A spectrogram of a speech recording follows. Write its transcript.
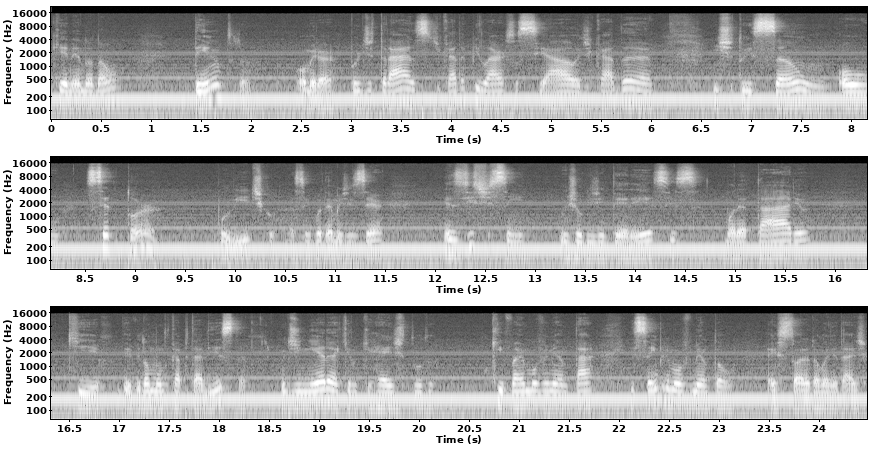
querendo ou não, dentro, ou melhor, por detrás de cada pilar social, de cada instituição ou setor político, assim podemos dizer, existe sim um jogo de interesses monetário que, devido ao mundo capitalista, o dinheiro é aquilo que rege tudo, que vai movimentar e sempre movimentou a história da humanidade.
